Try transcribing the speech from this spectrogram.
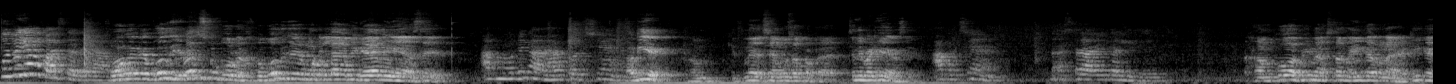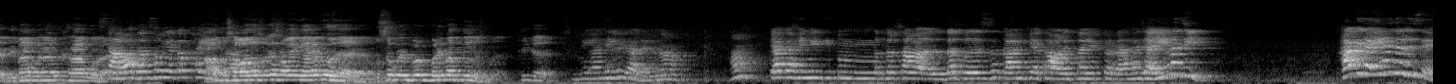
कुछ भी क्या बकवास कर रहे हैं फ़ोन करके बोल दीजिए ना जिसको बोल रहे हैं उसको बोल दीजिए मोटल्ला अभी गया नहीं है यहाँ से। आप मोटे कहाँ हैं? आप अच्छे हैं। अभी है। हम कितने अच्छे हैं हमको सब पता है। चलिए बैठिए यहाँ से। आप अच्छे हैं। नाश्ता कर लीजिए। हमको अभी नाश्ता नहीं करना है ठीक है? दिमाग मेरा अभी खराब हो रहा है। सावा दस हो गया तो खाइए। हाँ तो सवा दस हो गया सवा ग्यारह भी हो जाएगा। उससे कोई बड़ी बात नहीं है उसमें ठीक है? अंधेरे जा रहे हैं ना। हाँ क्या कहेंगे कि तुम मतलब दस बजे से काम किया था और इतना लेट कर रहा है? जाइए ना जी। खा के जाइए ना जल्दी से।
